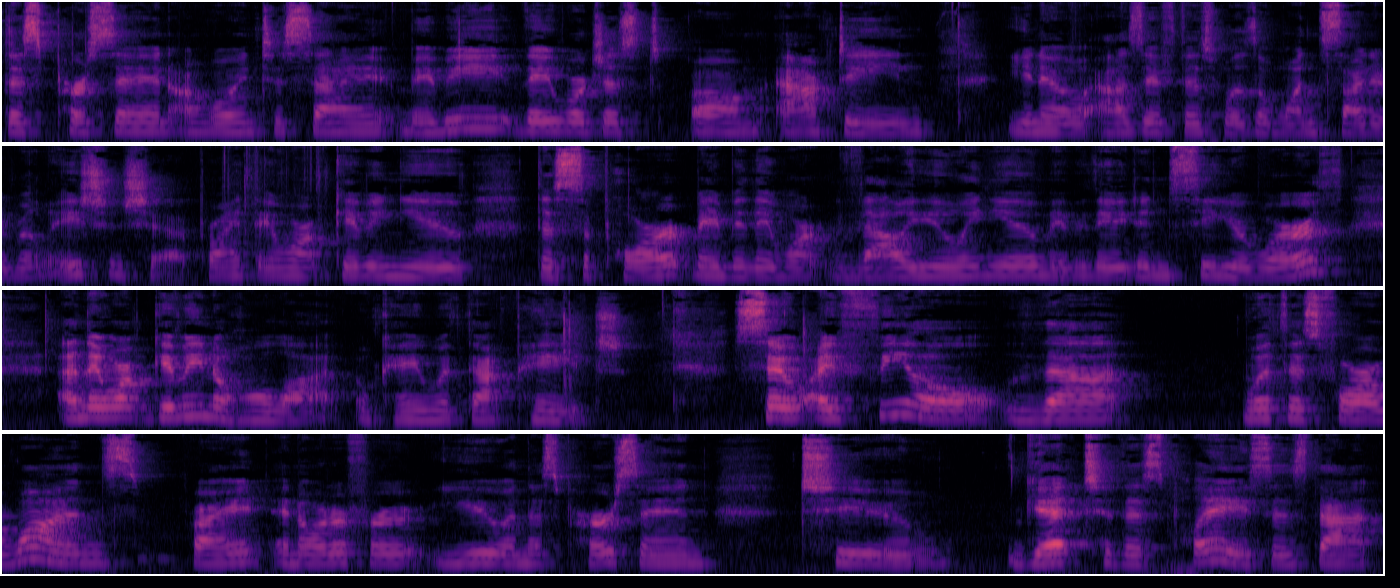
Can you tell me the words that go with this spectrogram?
This person, I'm going to say, maybe they were just um, acting you know, as if this was a one sided relationship, right? They weren't giving you the support. Maybe they weren't valuing you. Maybe they didn't see your worth. And they weren't giving a whole lot, okay, with that page. So I feel that with this Four of Wands, right, in order for you and this person to get to this place, is that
